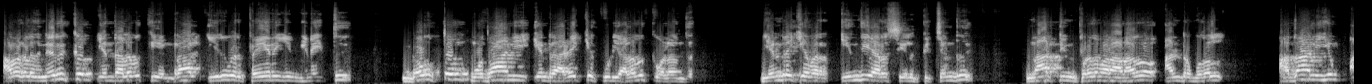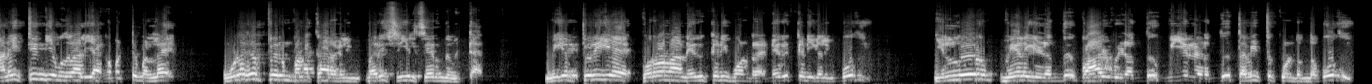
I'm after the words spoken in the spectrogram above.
அவர்களது நெருக்கம் எந்த அளவுக்கு என்றால் இருவர் பெயரையும் இணைத்து கௌதம் முதானி என்று அழைக்கக்கூடிய அளவுக்கு வளர்ந்தது. என்றைக்கு அவர் இந்திய அரசியலுக்கு சென்று நாட்டின் பிரதமரானாரோ அன்று முதல் அதானியும் அனைத்திந்திய முதலாளியாக மட்டுமல்ல உலகப் பெரும் பணக்காரர்களின் வரிசையில் சேர்ந்து விட்டார். மிகப்பெரிய கொரோனா நெருக்கடி போன்ற நெருக்கடிகளின் போது எல்லோரும் வேலை இழந்து வாழ்விழந்து உயிரிழந்து தவித்துக் கொண்டிருந்த போது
